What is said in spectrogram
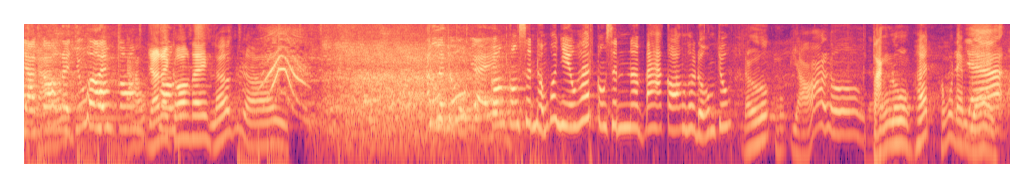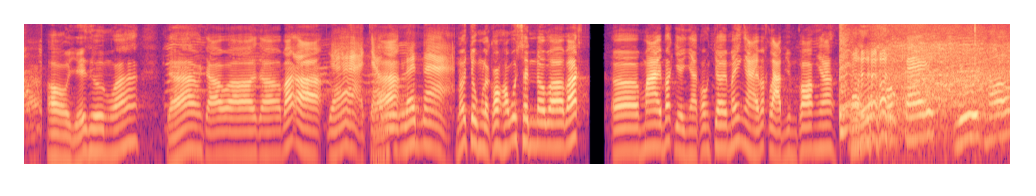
Dạ con đây chú ơi. Con con Dạ đây con. đây Lớn rồi. Chú chú vậy. con con xin không có nhiều hết. Con xin ờ, ba con thôi được không chú? Được một giỏ luôn. Tặng luôn hết không có đem dạ. về. Ồ dễ thương quá dạ chào, ờ, chào bác à Dạ chào Dạ. Linh à nói chung là con không có xin đâu ba- bác. Ờ, mai bác về nhà con chơi mấy ngày bác làm giùm con nha. Được, Ok vui thôi.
